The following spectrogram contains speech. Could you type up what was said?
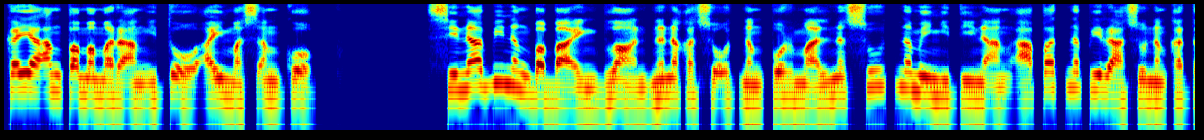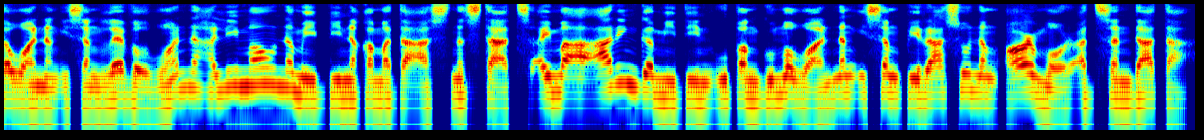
kaya ang pamamaraang ito ay mas angkop. Sinabi ng babaeng blonde na nakasuot ng formal na suit na may ngiti na ang apat na piraso ng katawan ng isang level 1 na halimaw na may pinakamataas na stats ay maaaring gamitin upang gumawa ng isang piraso ng armor at sandata.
